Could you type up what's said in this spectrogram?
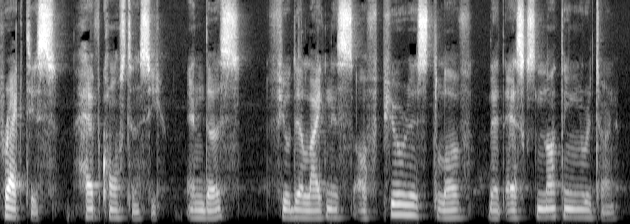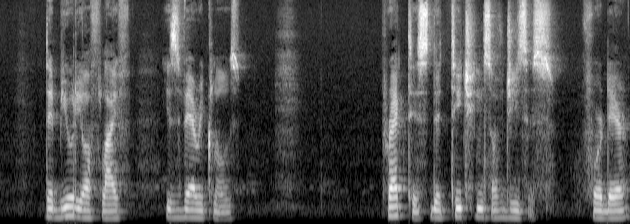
Practice, have constancy, and thus feel the likeness of purest love that asks nothing in return. The beauty of life is very close. Practice the teachings of Jesus, for there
